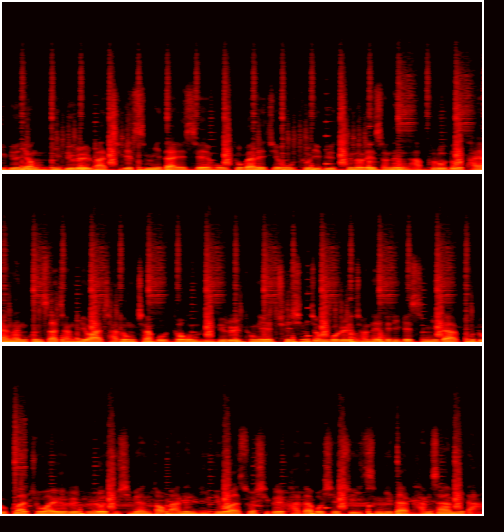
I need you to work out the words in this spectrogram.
이변형 리뷰를 마치겠습니다. SM 오토가레지 오토리뷰 채널에서는 앞으로도 다양한 군사 장비와 자동차 모터홈 리뷰를 통해 최신 정보를 전해드리겠습니다. 구독과 좋아요를 눌러주시면 더 많은 리뷰와 소식을 받아보실 수 있습니다. 감사합니다.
